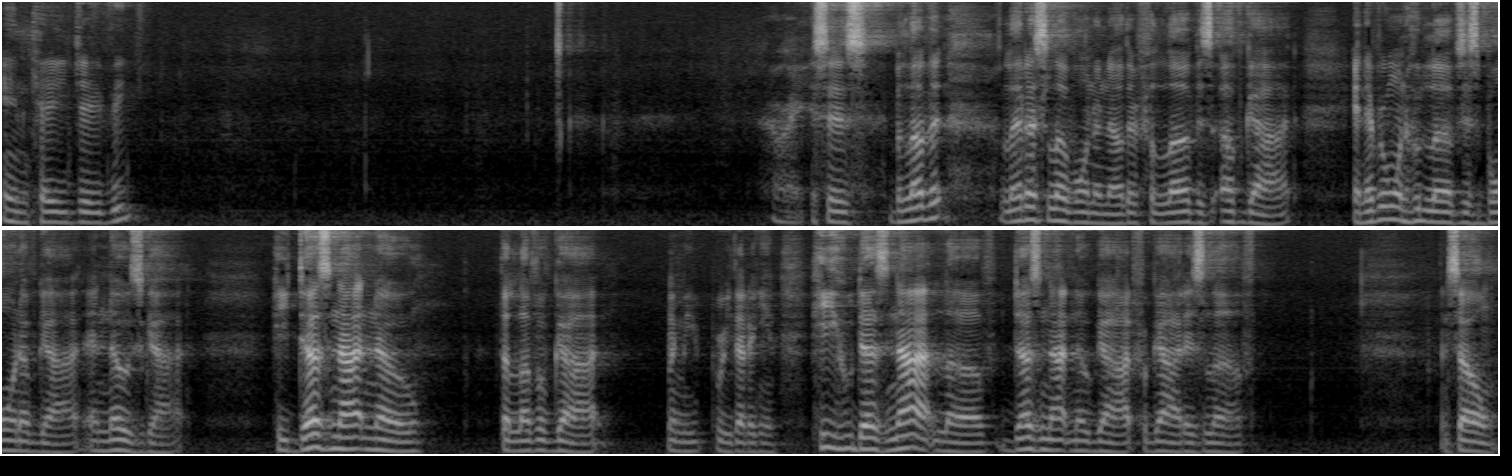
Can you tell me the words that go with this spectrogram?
NKJV. All right, it says, Beloved, let us love one another, for love is of God, and everyone who loves is born of God and knows God. He does not know the love of God. Let me read that again. He who does not love does not know God, for God is love. And so,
